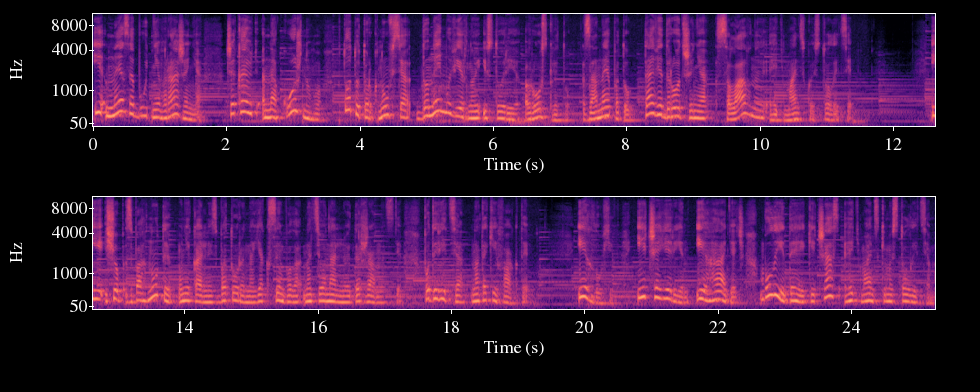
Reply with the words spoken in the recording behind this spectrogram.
і незабутні враження чекають на кожного, хто доторкнувся до неймовірної історії розквіту, занепаду та відродження славної гетьманської столиці. І щоб збагнути унікальність Батурина як символа національної державності, подивіться на такі факти. І Глухів, і Чигирін, і Гадяч були деякий час гетьманськими столицями.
